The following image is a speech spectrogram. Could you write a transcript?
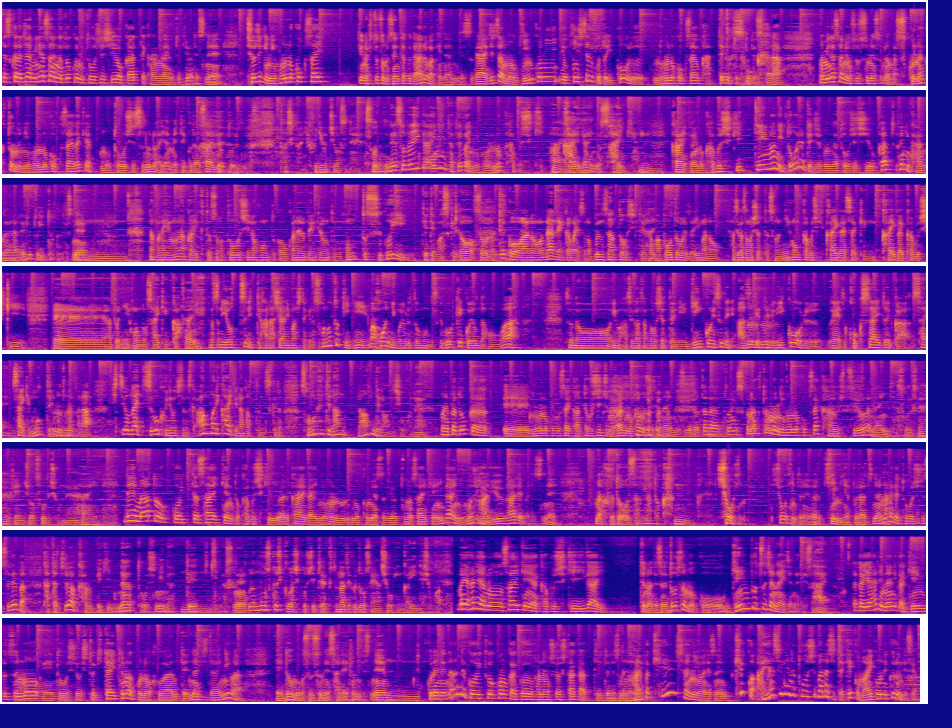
ですから、じゃあ皆さんがどこに投資しようかって考えるときはですね、正直日本の国債っていうのは一つの選択であるわけなんですが、実はもう銀行に預金してることイコール日本の国債を買ってるということですから、まあ、皆さんにお勧めするのは、まあ、少なくとも日本の国債だけはもう投資するのはやめてくださいよと言います。確かに、腑に落ちますね。そうですね。それ以外に、例えば日本の株式、はい、海外の債券、うん、海外の株式っていうのにどうやって自分が投資しようかというふうに考えられるといいと思うんですね。んなんかね、世の中行くとその投資の本とかお金の勉強の本っても本当すごい出てますけど、結構あの、何年か前その分散投資というか、はい、まあポートフォリオで今の長谷川さんおっしゃったその日本株式、海外債券、海外株式、えーえー、あと日本の債券か。はい。その4つにって話ありましたけど、その時に、まあ本にもよると思うんですけど、僕結構読んだ本は、その、今、長谷川さんがおっしゃったように、銀行にすでに預けてるイコール、えっ、と、国債というか、債券持ってることだから、必要ないってすごく腑に落ちたんですけど、あんまり書いてなかったんですけど、その辺ってなん、なんでなんでしょうかね？まあ、やっぱりどっか、えー、日本の国債買ってほしいっていうのがあるのかもしれないんですけど、ただ、少なくとも日本の国債買う必要はないんじゃないそうですね。現状はそうでしょうね。はい。で、まあ、あと、こういった債券と株式、いわゆる海外、日本の組み合わせで4つの債券以外にもし余裕があればですね、はい、まあ、不動産だとか、うん商品。商品というのはいわゆる金やプラチナにまで投資すれば、はい、形は完璧な投資になっていきますね。これはもう少し詳しく教えていただくと、なぜ不動産や商品がいいんでしょうか？まあ、やはりあの、債券や株式以外っていうのはですね、どうしてもこう、現物じゃないじゃないですか。はい。だからやはり何か現物も、えー、投資をしときたいというのは、この不安定な時代には、えー、どうもお勧めされるんですね。これね、なんでこういう今日今回こういう話をしたかっていうとですね、はい、やっぱ経営者にはですね、結構怪しげな投資話って結構舞い込んでくるんですよ。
